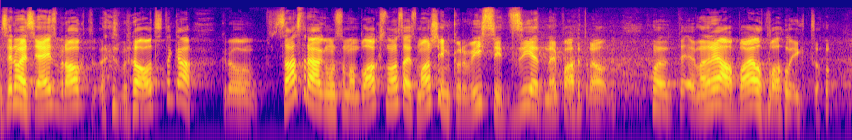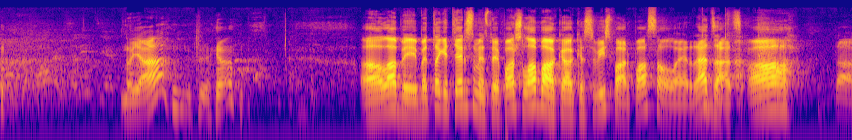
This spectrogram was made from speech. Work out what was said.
Es zinu, ja es brauktu, es braucu tā kā sastrēgums, un man blakus nostājas mašīna, kur visi dzied nepārtraukti. Man, man reāli bail paliktu. nu jā, jā. Uh, labi, bet tagad ķersimies pie paša labākā, kas vispār pasaulē ir redzēts. Ah, tā.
